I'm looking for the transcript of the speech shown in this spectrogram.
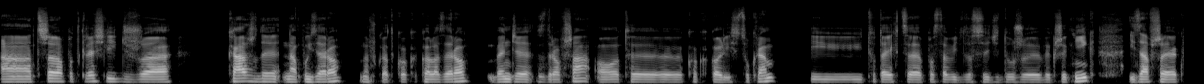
A trzeba podkreślić, że każdy napój zero, na przykład Coca-Cola zero, będzie zdrowsza od e, Coca-Coli z cukrem. I tutaj chcę postawić dosyć duży wykrzyknik. I zawsze, jak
